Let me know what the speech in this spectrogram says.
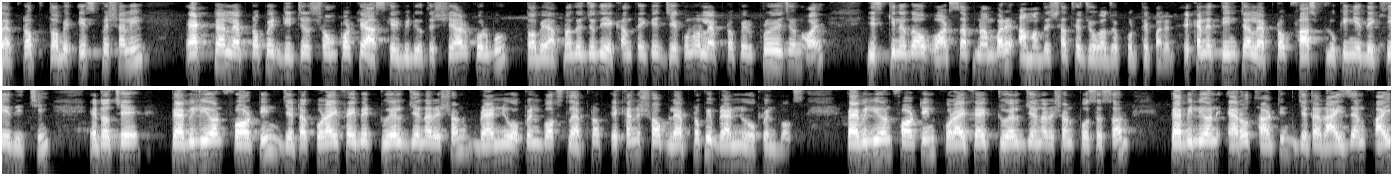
laptop, তবে স্পেশালি একটা ল্যাপটপের ডিটেলস সম্পর্কে আজকের ভিডিওতে শেয়ার করব। তবে আপনাদের যদি এখান থেকে যে কোনো ল্যাপটপের প্রয়োজন হয়, স্ক্রিনে দেওয়া হোয়াটসঅ্যাপ নাম্বারে আমাদের সাথে যোগাযোগ করতে পারেন। এখানে তিনটা ল্যাপটপ ফার্স্ট লুকিং এ দেখিয়ে দিচ্ছি। এটা হচ্ছে প্যাভিলিয়ন ফোরটিন যেটা কোরাই ফাইভের twelve generation brand new open box laptop এখানে সব ল্যাপটপই brand new open box Pavilion fourteen Core i five twelve generation processor Pavilion Aero thirteen যেটা Ryzen five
